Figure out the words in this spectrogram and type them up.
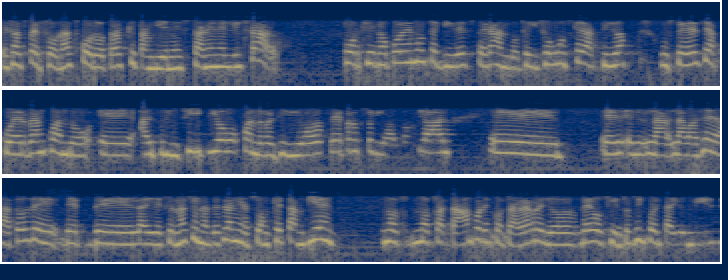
esas personas por otras que también están en el listado. Porque no podemos seguir esperando. Se hizo búsqueda activa. Ustedes se acuerdan cuando eh, al principio, cuando recibió de Prosperidad Social, eh, la, la base de datos de, de- de la Dirección Nacional de Planeación, que también nos, nos faltaban por encontrar alrededor de 251 mil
